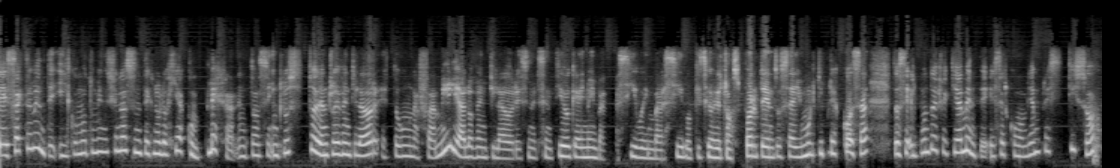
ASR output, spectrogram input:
Exactamente, y como tú mencionas, son tecnologías complejas. Entonces, incluso dentro del ventilador, es una familia los ventiladores, en el sentido que hay no invasivo, invasivo, que sea de transporte, entonces hay múltiples cosas. Entonces, el punto efectivamente es ser como bien preciso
